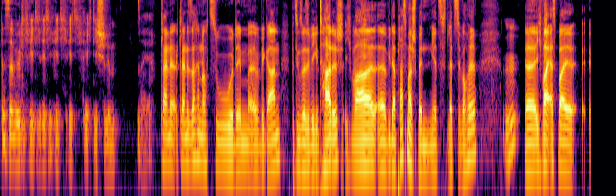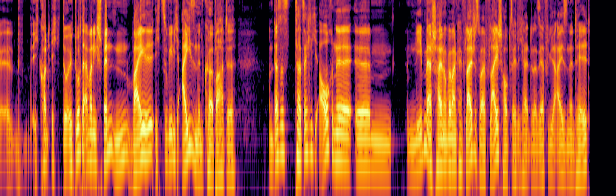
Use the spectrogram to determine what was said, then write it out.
das war wirklich richtig, richtig, richtig, richtig, richtig schlimm. Naja. Kleine, kleine Sache noch zu dem äh, vegan, beziehungsweise vegetarisch. Ich war äh, wieder Plasmaspenden jetzt letzte Woche. Mhm. Äh, ich war erst bei, äh, ich konnte, ich, ich durfte einfach nicht spenden, weil ich zu wenig Eisen im Körper hatte. Und das ist tatsächlich auch eine ähm, Nebenerscheinung, wenn man kein Fleisch ist, weil Fleisch hauptsächlich halt sehr viel Eisen enthält.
